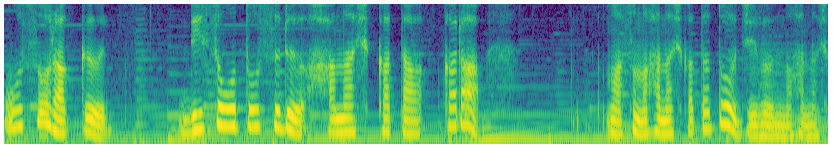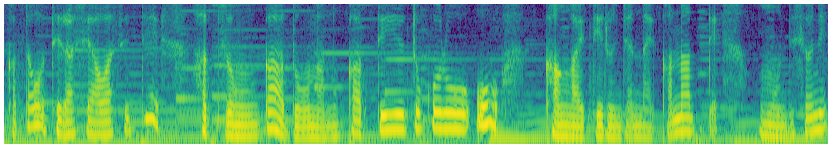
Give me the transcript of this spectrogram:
おそらく理想とする話し方からまあ、その話し方と自分の話し方を照らし合わせて発音がどうなのかっていうところを考えているんじゃないかなって思うんですよね。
